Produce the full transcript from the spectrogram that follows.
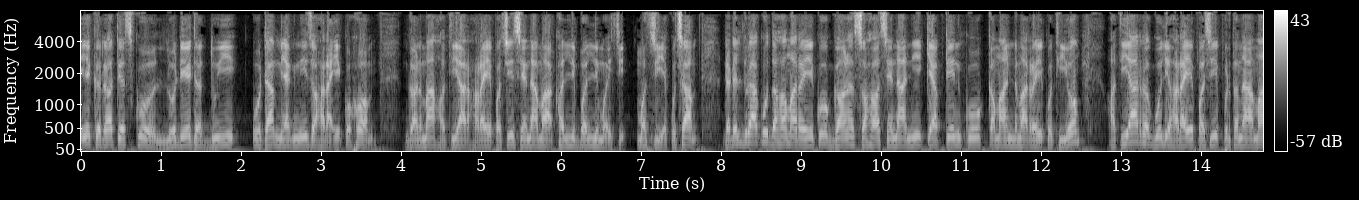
एक र त्यसको लोडेड दुईवटा म्याग्निज हराएको हो। गणमा हतियार हराएपछि सेनामा खल्ली बल्ली मचिएको छ। डडेलधुराको दहमा रहेको गण सह सेनानी क्याप्टेनको कमाण्डमा रहेको थियो। हतियार र गोली हराएपछि पृतनामा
